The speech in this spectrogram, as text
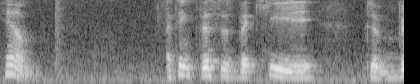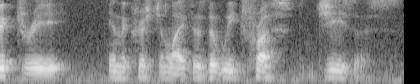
Him. I think this is the key to victory in the Christian life is that we trust Jesus.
